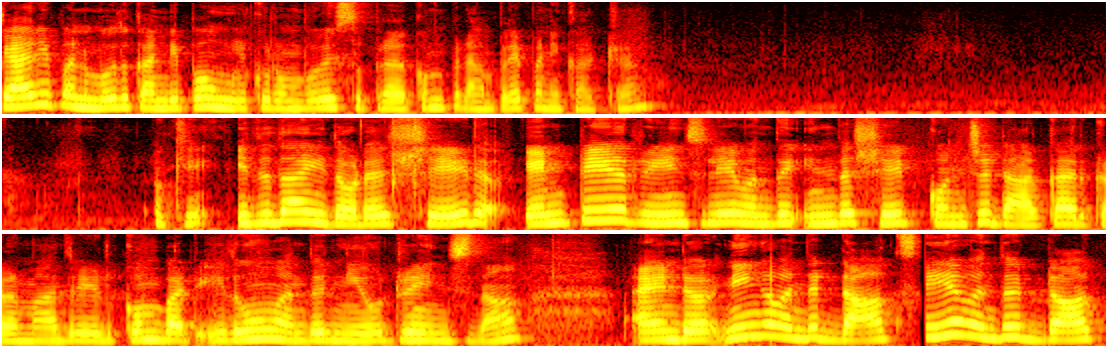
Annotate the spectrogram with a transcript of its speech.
கேரி பண்ணும்போது கண்டிப்பாக உங்களுக்கு ரொம்பவே சூப்பராக இருக்கும். இப்போ நான் அப்ளை பண்ணி காட்டுறேன். ஓகே இதுதான் இதோட ஷேட் என்டையர் ரேஞ்ச்லேயே வந்து இந்த ஷேட் கொஞ்சம் டார்க்காக இருக்கிற மாதிரி இருக்கும். பட் இதுவும் வந்து நியூட் ரேஞ்ச் தான். அண்டு uh, நீங்கள் வந்து டார்க்ஸ்லேயே வந்து டார்க்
